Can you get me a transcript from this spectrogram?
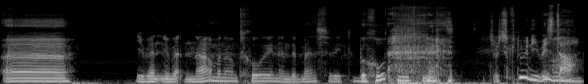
Eh, Je bent nu met namen aan het gooien en de mensen weten begot niet. George Clooney, wie is Ah, dat?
